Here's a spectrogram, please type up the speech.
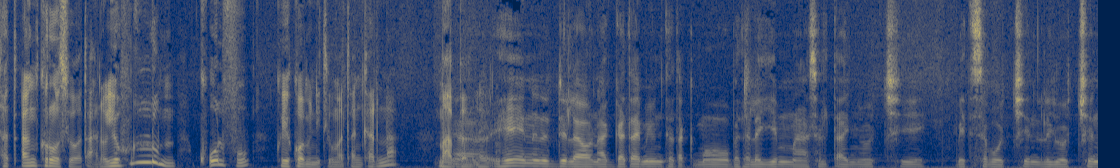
ተጠንክሮ ሲወጣ ነው የሁሉም ቁልፉ የ community ው መጠንከርና ማበብ ላይ ይሄንን እድል አሁን አጋጣሚውን ተጠቅሞ በተለይም አሰልጣኞች ቤተሰቦችን፣ ልጆችን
